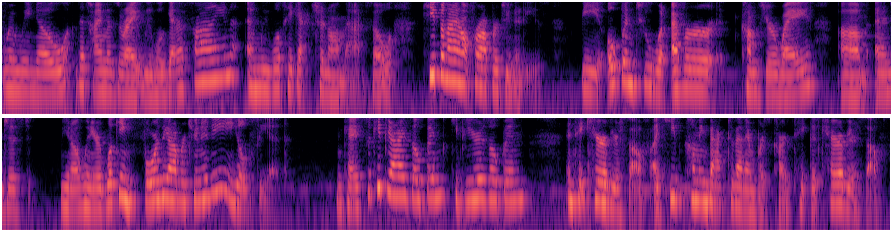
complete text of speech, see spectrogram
when we know the time is right. We will get a sign and we will take action on that. So keep an eye out for opportunities. Be open to whatever comes your way. Um, and just, you know, when you're looking for the opportunity, you'll see it. Okay, so keep your eyes open, keep your ears open, and take care of yourself. I keep coming back to that Empress card. Take good care of yourself.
